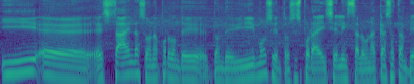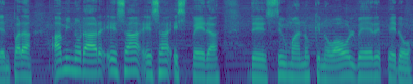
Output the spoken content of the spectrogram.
y eh, está en la zona por donde, donde vivimos, y entonces por ahí se le instaló una casa también para aminorar esa, esa espera de este humano que no va a volver, pero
